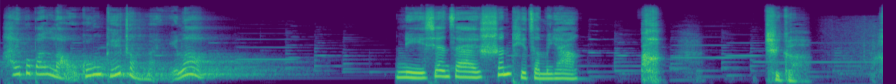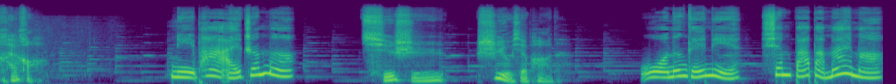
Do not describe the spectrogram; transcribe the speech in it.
还不把老公给整没了？你现在身体怎么样？这个还好。你怕癌症吗？其实是有些怕的。我能给你先把把脉吗？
